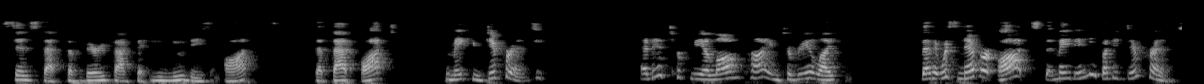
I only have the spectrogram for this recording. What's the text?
sense that the very fact that you knew these oughts, that that ought to make you different. And it took me a long time to realize that it was never oughts that made anybody different.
